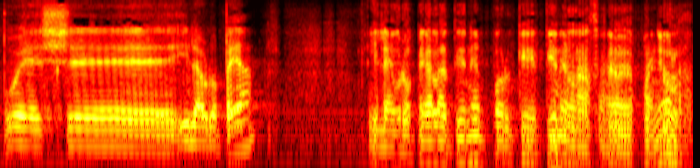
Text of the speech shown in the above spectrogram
Pues, eh, ¿y la europea? Y la europea la tiene porque tiene la nacionalidad española.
